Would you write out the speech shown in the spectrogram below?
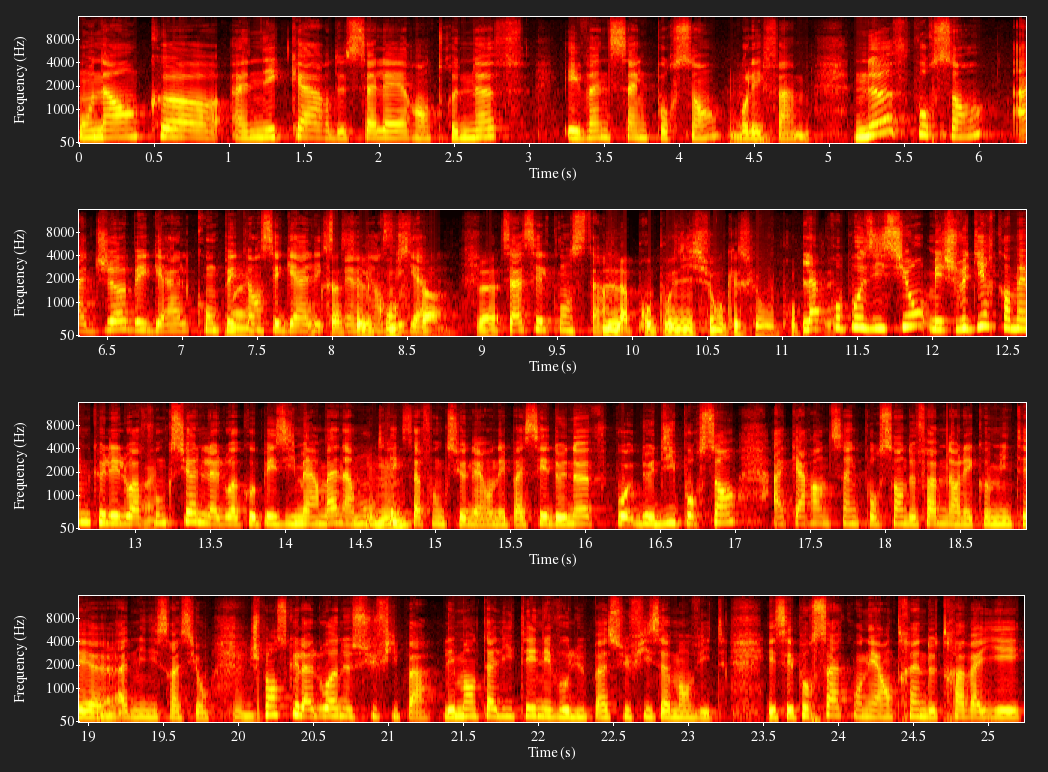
on a encore un écart de salaire entre 9 et 25% pour mmh. les femmes. 9% à job égal, compétence égale, expérience égale. Ça, c'est le constat. La proposition, qu'est-ce que vous proposez? La proposition, mais je veux dire quand même que les lois fonctionnent. La loi Copé-Zimmermann a montré mmh. que ça fonctionnait. On est passé de, 9, de 10% à 45% de femmes dans les comités d'administration. Euh, mmh. Je pense que la loi ne suffit pas. Les mentalités n'évoluent pas suffisamment vite. Et c'est pour ça qu'on est en train de travailler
